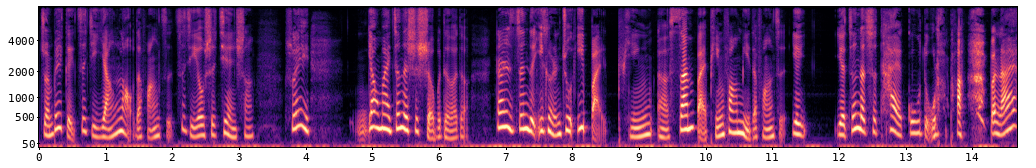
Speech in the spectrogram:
准备给自己养老的房子，自己又是建商，所以要卖真的是舍不得的。但是真的一个人住一百平呃三百平方米的房子，也也真的是太孤独了吧？本来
